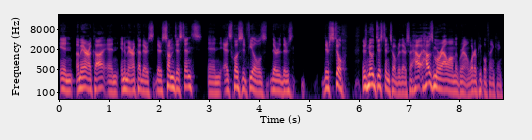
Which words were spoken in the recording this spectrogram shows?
in America, and in America, there's there's some distance, and as close as it feels, there there's there's still there's no distance over there. So how, how's morale on the ground? What are people thinking?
